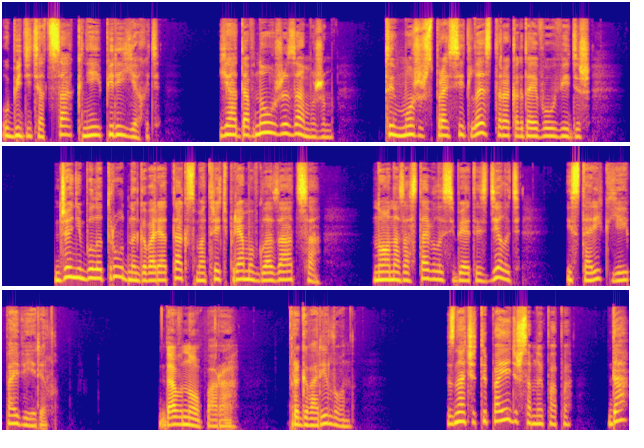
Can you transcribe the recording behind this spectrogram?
убедить отца к ней переехать. Я давно уже замужем. Ты можешь спросить Лестера, когда его увидишь. Дженни было трудно, говоря так, смотреть прямо в глаза отца, но она заставила себя это сделать, и старик ей поверил. Давно пора, проговорил он. Значит, ты поедешь со мной, папа? Да?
